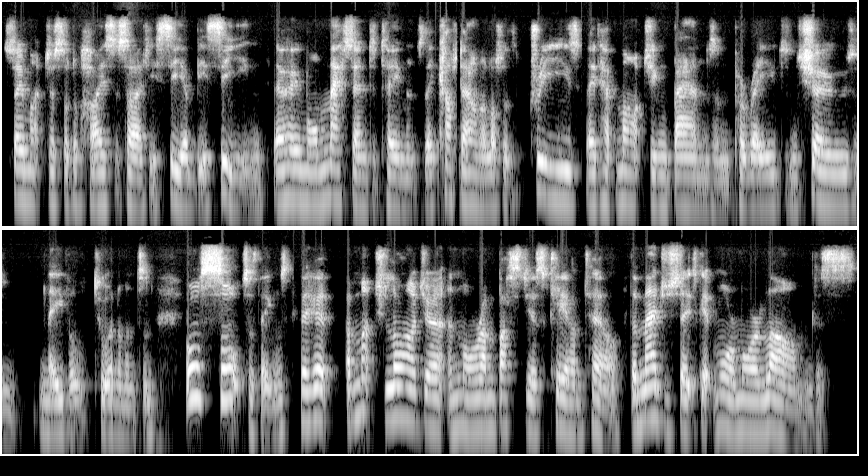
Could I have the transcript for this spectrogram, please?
so much a sort of high society see and be seen. They were having more mass entertainments. They cut down a lot of the trees. They'd have marching bands and parades and shows and naval tournaments and all sorts of things. They had a much larger and more rumbustious clientele. The magistrates get more and more alarmed as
